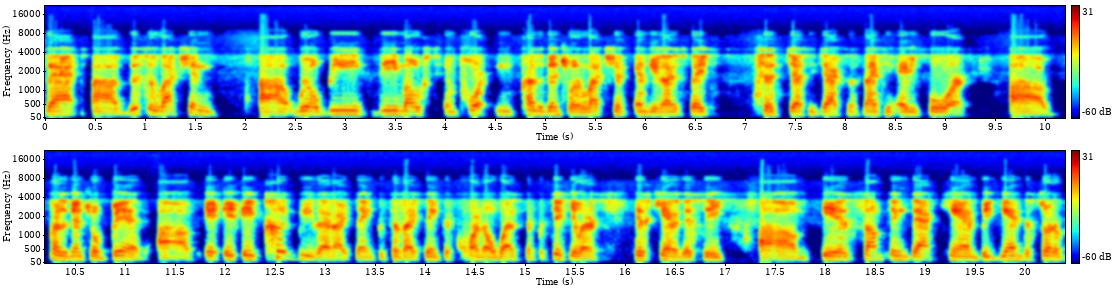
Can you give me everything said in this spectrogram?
that uh, this election uh, will be the most important presidential election in the United States since Jesse Jackson's 1984 uh, presidential bid. Uh, it, it, it, could be that, I think, because I think that Cornel West, in particular, his candidacy um, is something that can begin to sort of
